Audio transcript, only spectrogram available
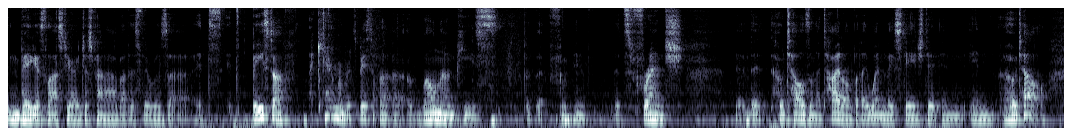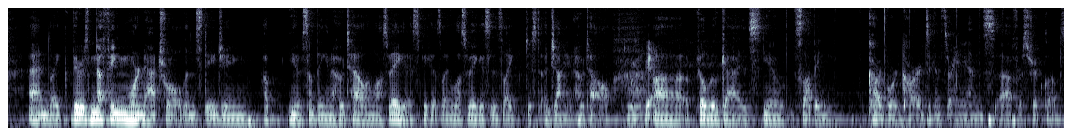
in Vegas last year. I just found out about this. There was a. It's it's based off. I can't remember. It's based off a, a well-known piece for the- from, in, that's French. The hotel's in the title, but they went and they staged it in in a hotel, and like there's nothing more natural than staging a you know something in a hotel in Las Vegas because like Las Vegas is like just a giant hotel Right. Yeah. uh, filled with guys you know slapping cardboard cards against their hands uh, for strip clubs.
